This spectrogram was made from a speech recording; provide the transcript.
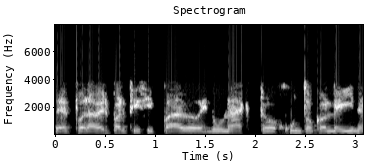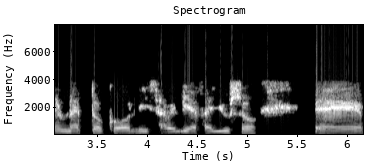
eh, por haber participado en un acto junto con Leína, en un acto con Isabel Díaz Ayuso, eh,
